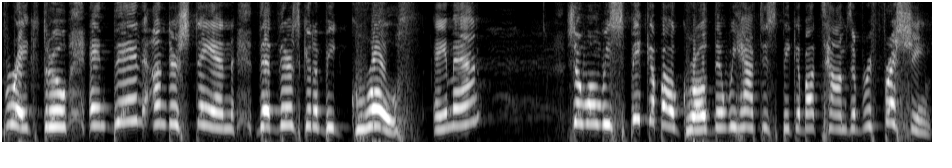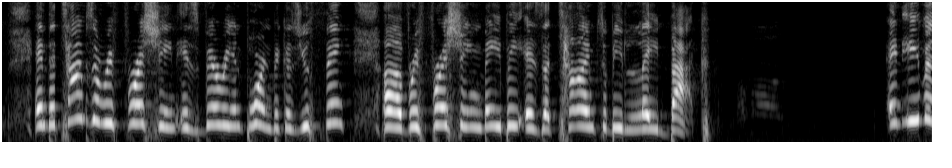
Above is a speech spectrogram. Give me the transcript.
breakthrough and then understand that there's going to be growth Amen? So when we speak about growth, then we have to speak about times of refreshing. And the times of refreshing is very important because you think of refreshing maybe is a time to be laid back. And even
